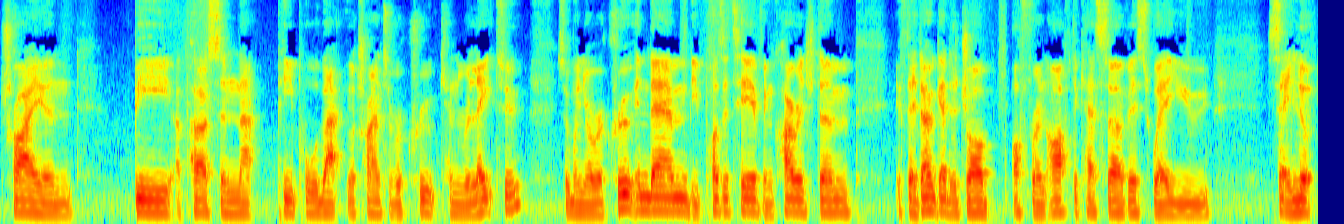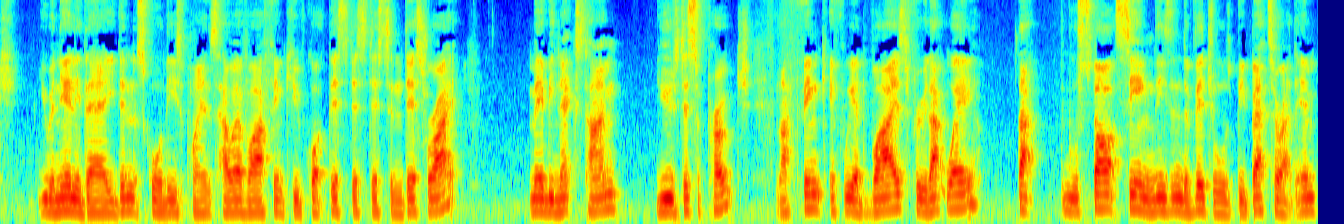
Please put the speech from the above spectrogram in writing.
Try and be a person that people that you're trying to recruit can relate to. So when you're recruiting them, be positive, encourage them. If they don't get a job, offer an aftercare service where you say, look, you were nearly there, you didn't score these points. However, I think you've got this, this, this, and this right. Maybe next time use this approach. And I think if we advise through that way, that we'll start seeing these individuals be better at the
